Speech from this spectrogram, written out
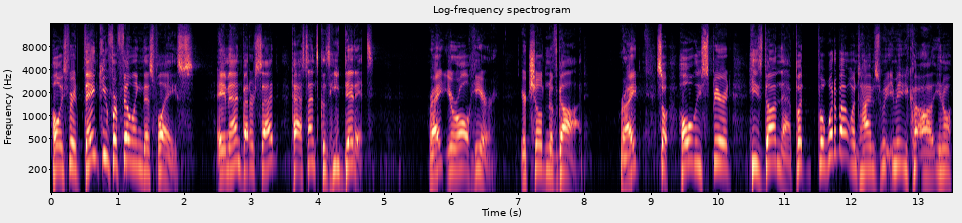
Holy Spirit, thank you for filling this place. Amen. Better said, past tense, because He did it. Right? You're all here. You're children of God right? So Holy Spirit, He's done that. But but what about when times you, you, oh, you know,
